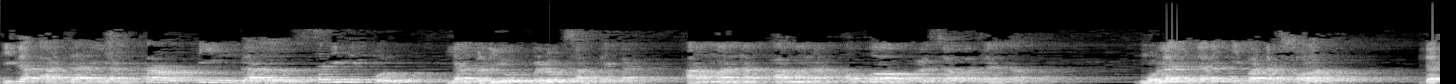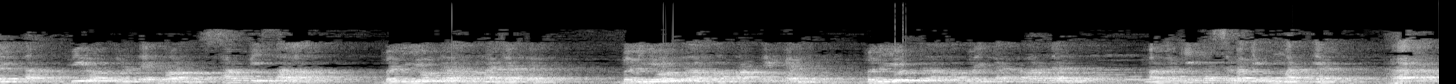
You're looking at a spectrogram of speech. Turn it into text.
tidak ada yang tertinggal sedikit pun yang beliau belum sampaikan. Amanat-amanat Allah Azza wa Jalla. Mulai dari ibadah solat dari takbiratul ihram sampai salam beliau telah mengajarkan beliau telah mempraktikkan beliau telah memberikan teladan. Maka kita sebagai umatnya harus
